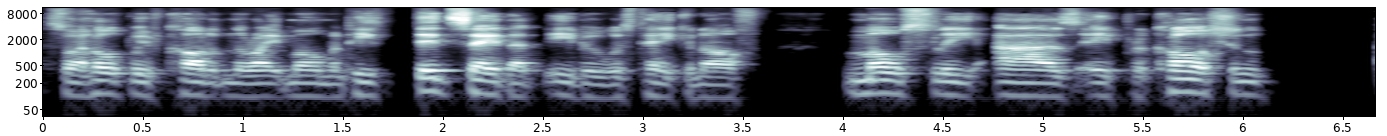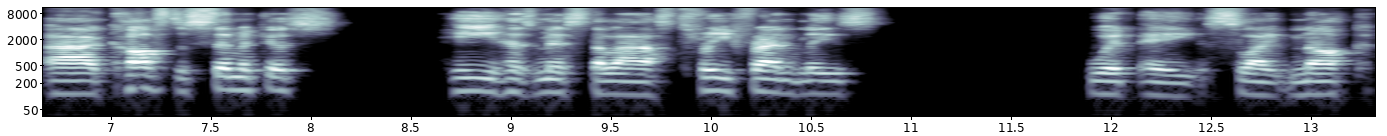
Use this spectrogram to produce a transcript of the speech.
So I hope we've caught it in the right moment. He did say that Ibou was taken off mostly as a precaution. Uh, Kostas Tsimikas, he has missed the last three friendlies with a slight knock,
